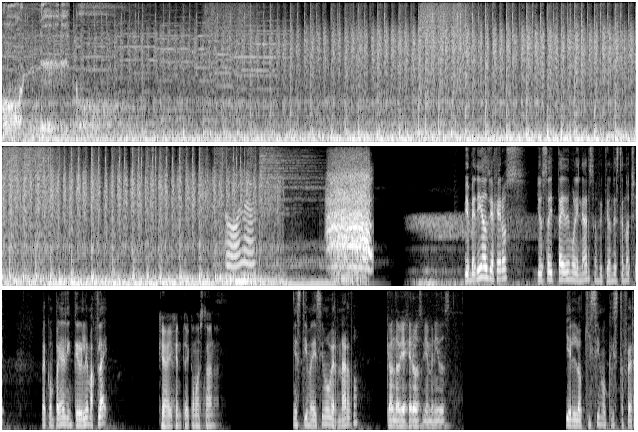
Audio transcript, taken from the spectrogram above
onírico. Hola. Bienvenidos viajeros, yo soy Tai de Molinar, su anfitrión de esta noche. Me acompaña el increíble McFly, ¿Qué hay, gente? ¿Cómo están? mi estimadísimo Bernardo ¿Qué onda viajeros? Bienvenidos. y el loquísimo Christopher.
